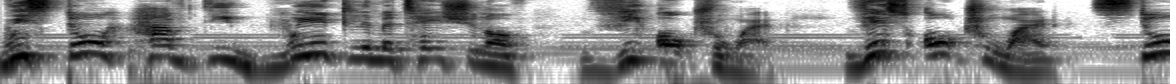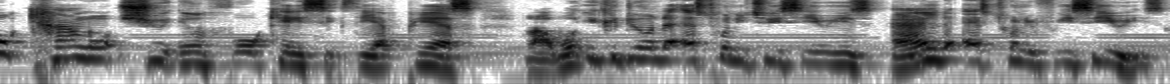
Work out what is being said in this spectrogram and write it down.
We still have the weird limitation of the ultra wide. This ultra wide still cannot shoot in 4K 60 FPS like what you could do on the S22 series and the S23 series.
